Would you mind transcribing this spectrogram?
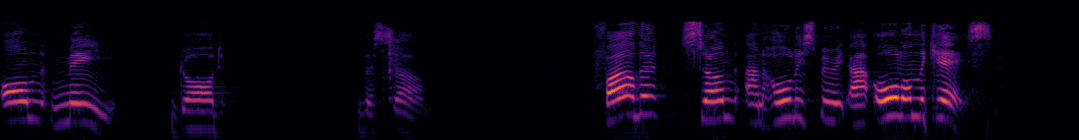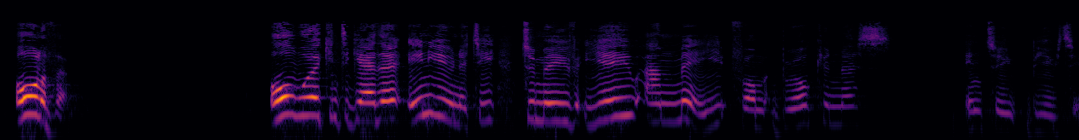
on me, God the Son. Father, Son, and Holy Spirit are all on the case. All of them. All working together in unity to move you and me from brokenness into beauty.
